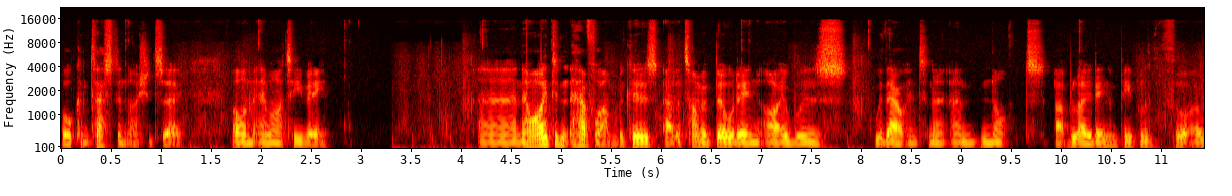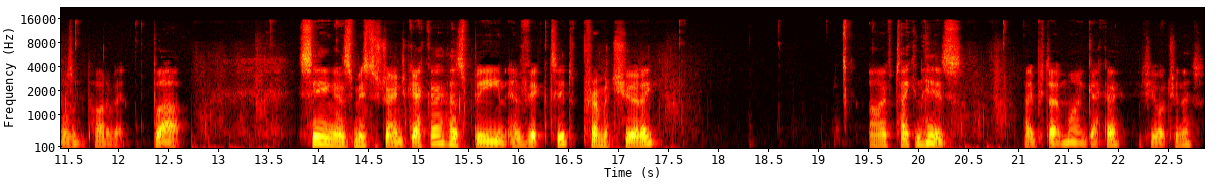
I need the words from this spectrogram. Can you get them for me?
or contestant, I should say, on MRTV. Uh, now, I didn't have one because at the time of building, I was without internet and not uploading, and people thought I wasn't part of it. But seeing as Mr. Strange Gecko has been evicted prematurely, I've taken his. Hope you don't mind, Gecko, if you're watching this.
